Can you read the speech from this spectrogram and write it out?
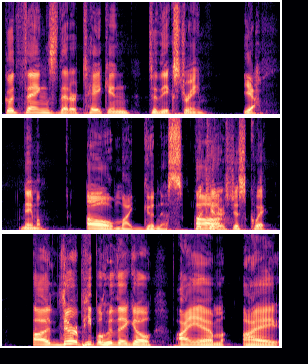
Good things that are taken to the extreme. Yeah. Name them. Oh, my goodness. Quick uh, hitters, just quick. Uh, there are people who they go, I am, I,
